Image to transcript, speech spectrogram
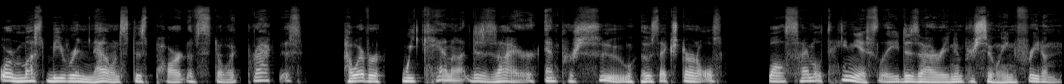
or must be renounced as part of Stoic practice. However, we cannot desire and pursue those externals while simultaneously desiring and pursuing freedom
